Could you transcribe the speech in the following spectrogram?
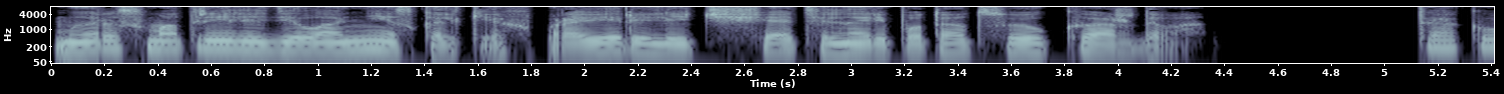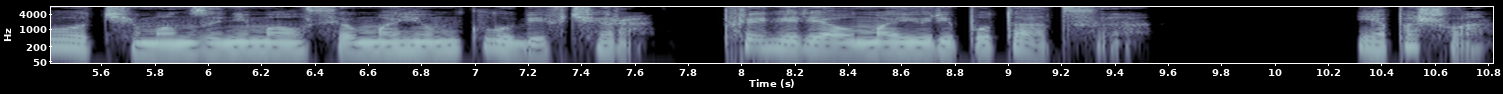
«Мы рассмотрели дела нескольких, проверили тщательно репутацию каждого. Так вот, чем он занимался в моем клубе вчера. Проверял мою репутацию. Я пошла.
